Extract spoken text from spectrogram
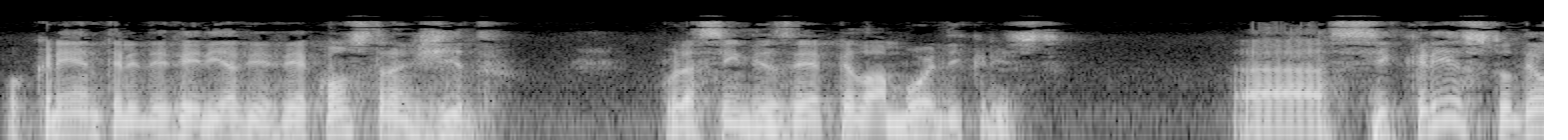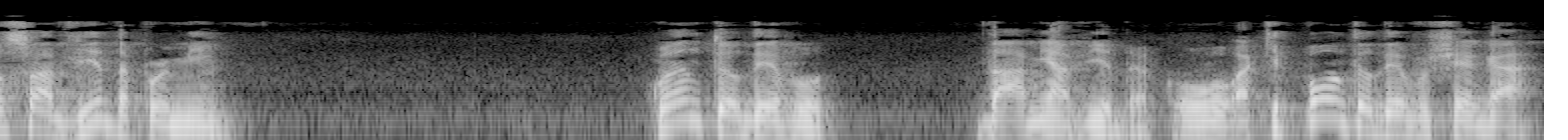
O crente ele deveria viver constrangido, por assim dizer, pelo amor de Cristo. Uh, se Cristo deu sua vida por mim, quanto eu devo dar a minha vida? Ou a que ponto eu devo chegar?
